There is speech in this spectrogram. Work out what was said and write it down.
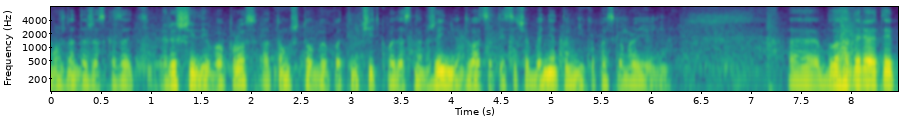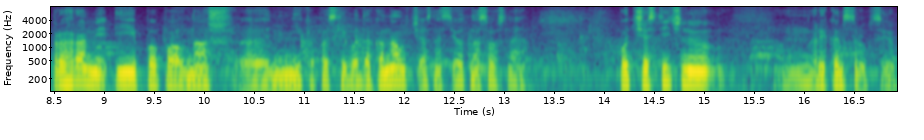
можно даже сказать, решили вопрос о том, чтобы подключить к водоснабжению 20 тысяч абонентов в Никопольском районе. Э, Благодаря этой программе и попал наш э, Никопольский водоканал, в частности вот насосная, под частичную м, реконструкцію.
